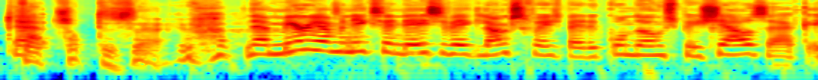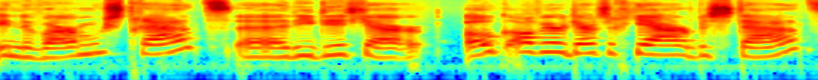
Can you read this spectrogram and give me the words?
trots op te zijn. Nou, Mirjam en ik zijn deze week langs geweest bij de Condoom Speciaalzaak in de Warmoestraat. eh, die dit jaar ook alweer 30 jaar bestaat.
